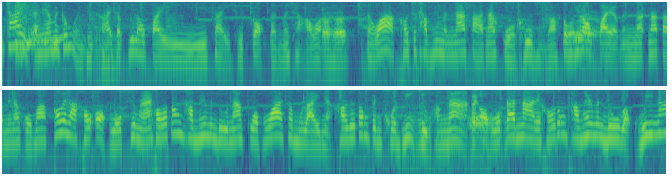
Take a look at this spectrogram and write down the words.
ไม่ใช่ อันเนี้ยมันก็เหมือนคล้ายๆ กับที่เราไปใส่ชุดเกราะกันเมื่อเช้าอะอ่าฮะ แต่ว่าเขาจะทำให้มันหน้าตาน่ากลัวขึ้นเห็นปะตรงที่เราไปอะมันหน้าหน้าตาไม่น่ากลัวมาก ก็เวลาเขาออกรบใช่ไหมเขาก็ต้องทำให้มันดูน่ากลัวเพราะว่าซามูไรเนี่ยเขาจะต้องเป็นคนที่อยู่ข้างหน้า ไปออกรบด้านหน้าเลยเขาต้องทำให้มันดูแบบหุยน่า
